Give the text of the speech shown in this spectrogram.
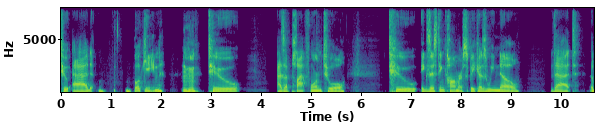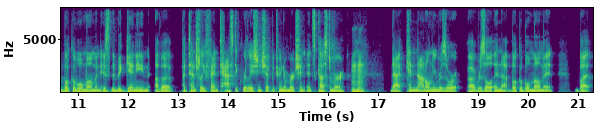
to add booking hmm to as a platform tool to existing commerce because we know that the bookable moment is the beginning of a potentially fantastic relationship between a merchant and its customer Mhm. That can not only resort, uh, result in that bookable moment, but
